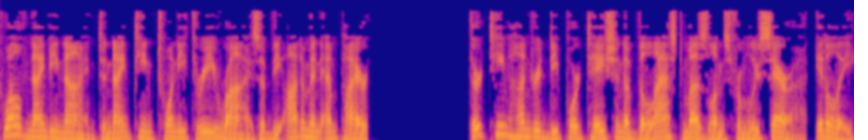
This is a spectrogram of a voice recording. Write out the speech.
1299 to 1923 Rise of the Ottoman Empire. 1300 Deportation of the last Muslims from Lucera, Italy.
